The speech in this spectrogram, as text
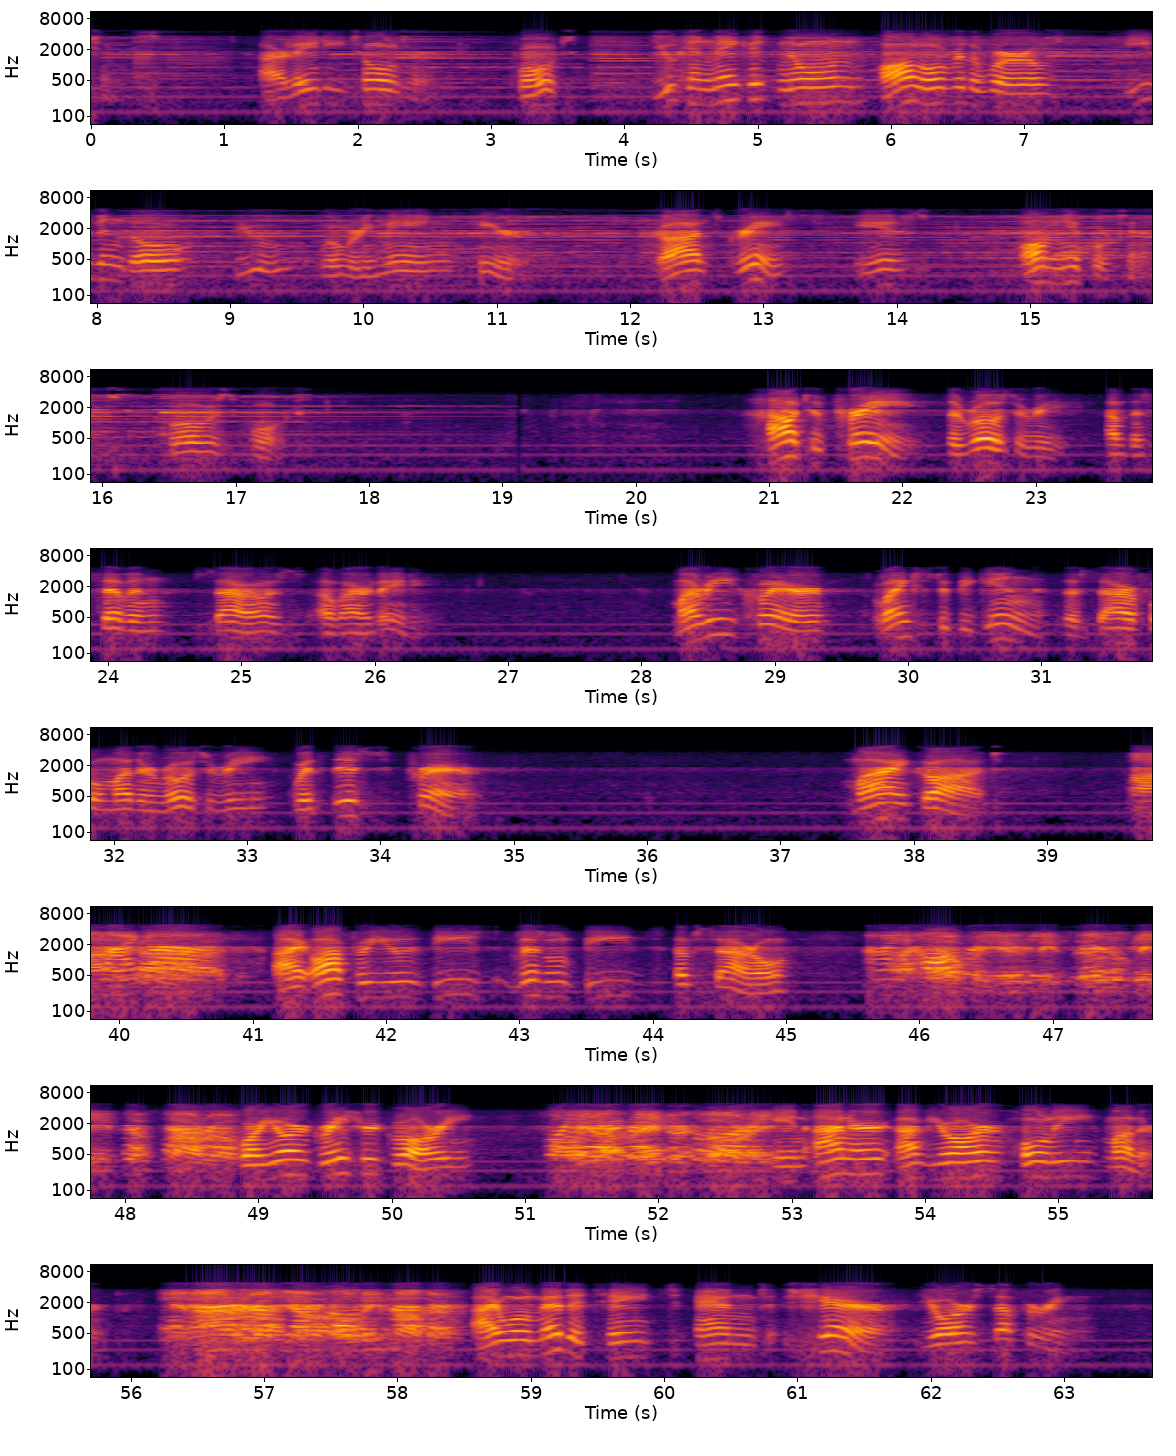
Our Lady told her, quote, You can make it known all over the world, even though you will remain here. God's grace is omnipotent. Close quote. How to pray the Rosary of the Seven Sorrows of Our Lady. Marie Claire likes to begin the Sorrowful Mother Rosary with this prayer. My God, My God, I offer you these little beads of sorrow. I offer you these little beads of sorrow. For your greater glory. For your greater glory. In honor of your Holy Mother. In honor of your Holy Mother. I will meditate and share your suffering.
